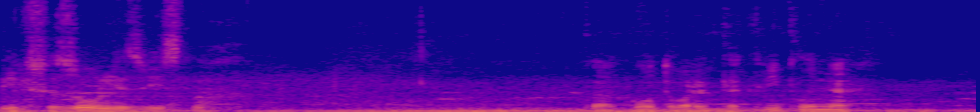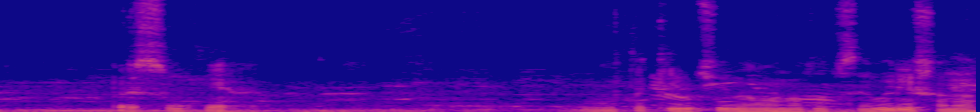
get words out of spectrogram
Більше зовні, звісно. Так, отвори для кріплення присутні. Ось таким чином воно тут все вирішено.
